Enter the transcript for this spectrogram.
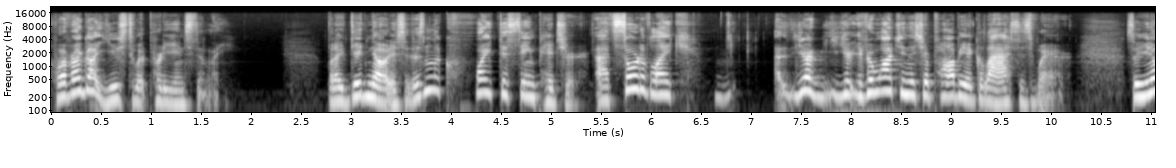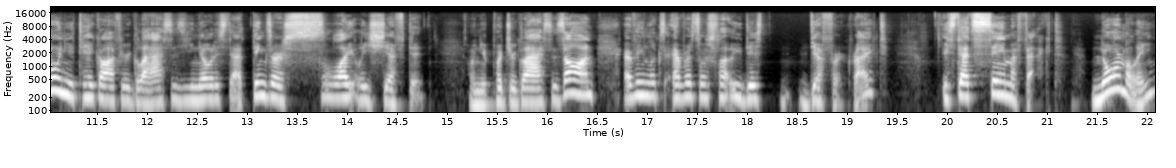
However, I got used to it pretty instantly. but I did notice it doesn't look quite the same picture. It's sort of like, you're, you're, if you're watching this, you're probably a glasses wearer. So you know when you take off your glasses, you notice that things are slightly shifted. When you put your glasses on, everything looks ever so slightly different, right? It's that same effect. Normally,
